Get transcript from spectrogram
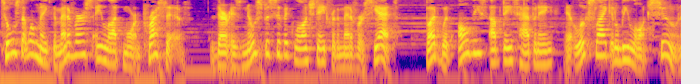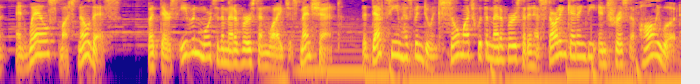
tools that will make the metaverse a lot more impressive. There is no specific launch date for the metaverse yet, but with all these updates happening, it looks like it'll be launched soon, and whales must know this. But there's even more to the metaverse than what I just mentioned. The dev team has been doing so much with the metaverse that it has started getting the interest of Hollywood.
